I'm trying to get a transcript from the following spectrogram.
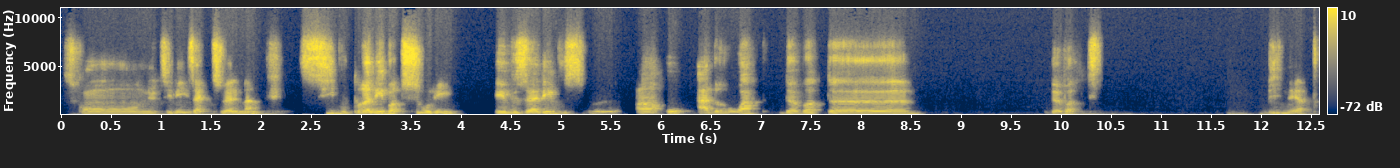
ce qu'on utilise actuellement, si vous prenez votre souris et vous allez en haut à droite de votre, de votre binette.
